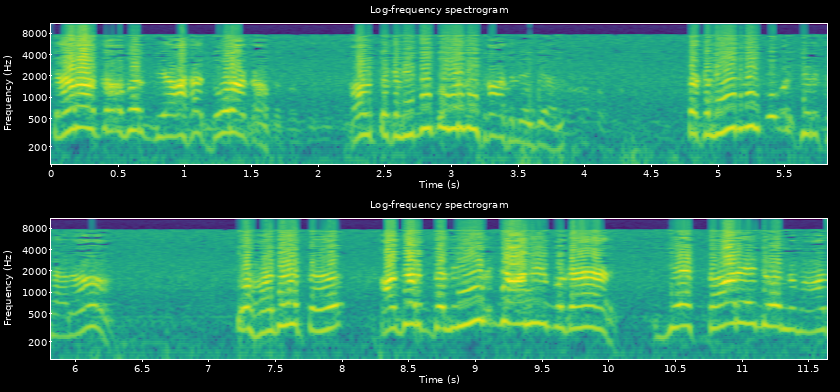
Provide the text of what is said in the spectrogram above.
کہرا کافر، گیا ہے دورا کافر۔ اب تکلیفی کمر بھی ساتھ لے گیا تکلیف بھی کمر شرک ہے نا۔ تو حضرت، اگر دلیل جانے بغیر یہ سارے جو نماز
